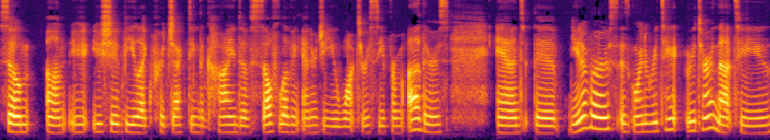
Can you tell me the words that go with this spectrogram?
So um, you, you should be like projecting the kind of self loving energy you want to receive from others. And the universe is going to reta- return that to you.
